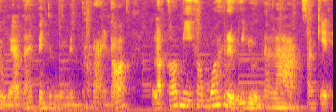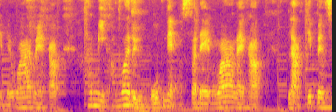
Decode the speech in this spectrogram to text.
รุปแล้วได้เป็นจำนวนเงินเท่าไหร่เนาะแล้วก็มีคำว่าหรืออยู่ด้านล่างสังเกตเห็นได้ว่าไหมครับถ้ามีคำว่าหรือปุ๊บเนี่ยแสดงว่าอะไรครับ หลักที่เป็นส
